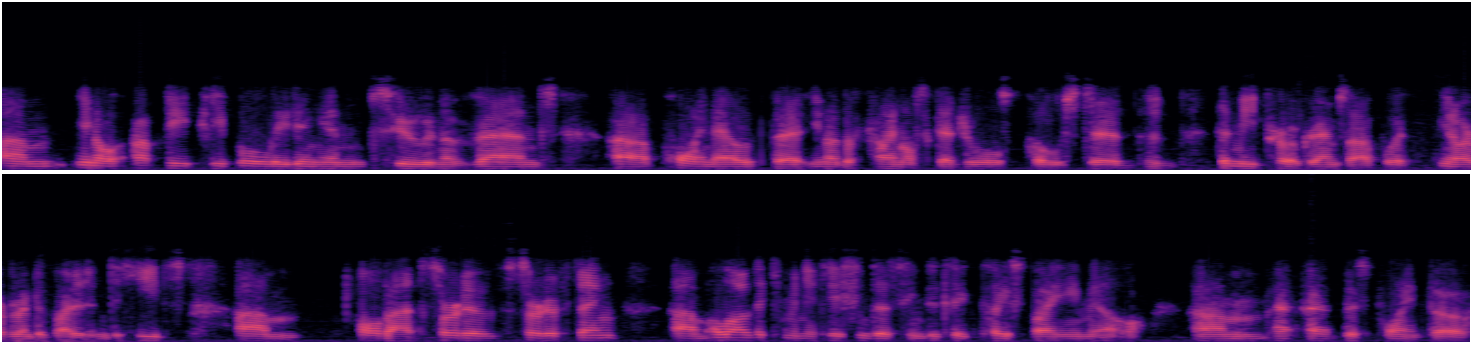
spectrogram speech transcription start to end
um, you know, update people leading into an event, uh, point out that you know the final schedule's posted, the, the meet programs up with you know everyone divided into heats, um, all that sort of sort of thing. Um, a lot of the communication does seem to take place by email um, at, at, this point, though.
